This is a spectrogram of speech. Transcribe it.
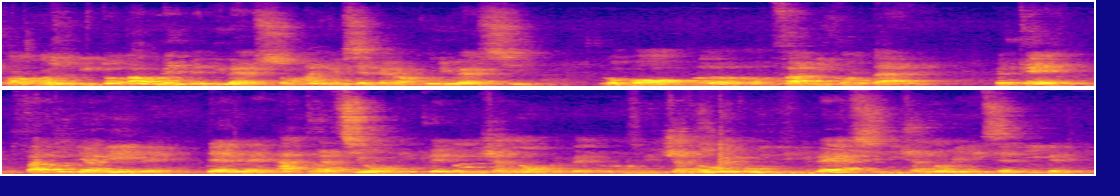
qualcosa di totalmente diverso, anche se per alcuni versi lo può eh, far ricordare, perché il fatto di avere delle attrazioni, credo 19, 19 punti diversi, 19 iniziative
